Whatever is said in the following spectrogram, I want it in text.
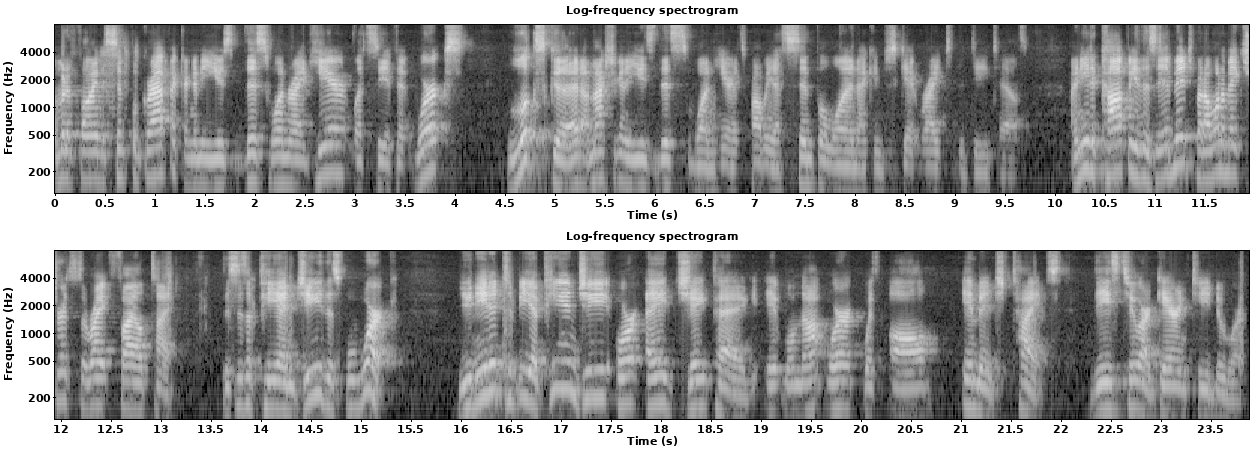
I'm going to find a simple graphic. I'm going to use this one right here. Let's see if it works. Looks good. I'm actually going to use this one here. It's probably a simple one. I can just get right to the details. I need a copy of this image, but I want to make sure it's the right file type. This is a PNG. This will work. You need it to be a PNG or a JPEG. It will not work with all image types. These two are guaranteed to work.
